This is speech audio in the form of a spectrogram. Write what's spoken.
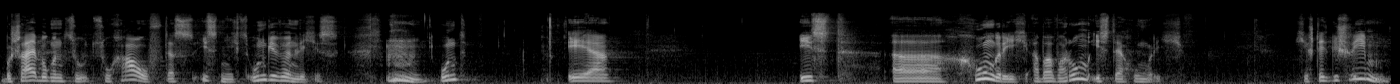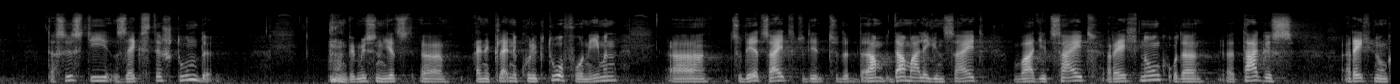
Beschreibungen zu, zuhauf. Das ist nichts Ungewöhnliches. Und er ist äh, hungrig. Aber warum ist er hungrig? Hier steht geschrieben, das ist die sechste Stunde. Wir müssen jetzt äh, eine kleine Korrektur vornehmen. Äh, zu der Zeit, zu, der, zu der damaligen Zeit, war die Zeitrechnung oder äh, Tagesrechnung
